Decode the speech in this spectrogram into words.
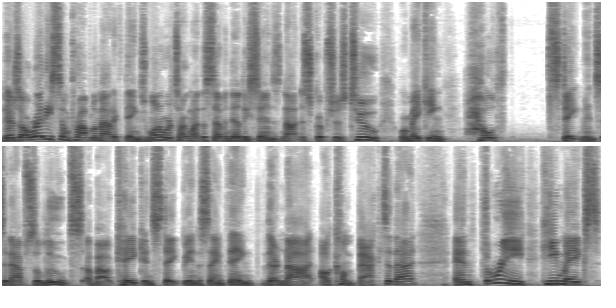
there's already some problematic things. One, we're talking about the seven deadly sins, not in the scriptures. Two, we're making health statements and absolutes about cake and steak being the same thing. They're not. I'll come back to that. And three, he makes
